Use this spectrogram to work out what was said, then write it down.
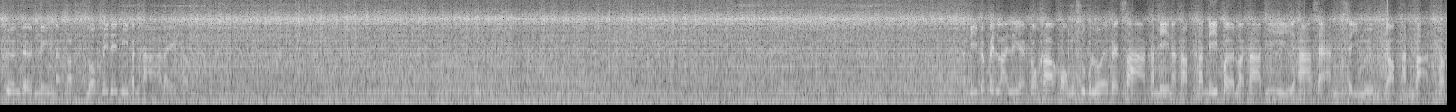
เครื่องเดินนิ่งนะครับ รถไม่ได้มีปัญหาอะไรครับอันนี้ก็เป็นรายละเอียดคร่าวๆของ Subaru Impreza คันนี้นะครับ คันนี้เปิดราคาที่ 549,000 บาทครับ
